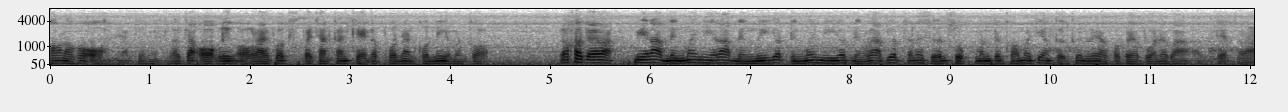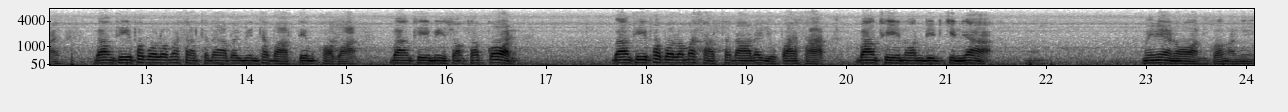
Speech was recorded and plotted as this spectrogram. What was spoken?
ของเราก็อ่อนเนี่ยเราจะออกเรื่องออกลายพวกประชันขันแข่งกับผลนั่นคนนี้มันก็ เราเข้าใจว่ามีลาบหนึ่งไม่มีลาบหนึ่งมียศหนึ่งไม่มียศหนึ่งลาบยศสนเสริญสุขมันเป็นของม่เที่ยงเกิดขึ้นแล้วก็แปรปรวนนะบาแตกสลาย บางทีพระบรมศาสดาไปวินทบาทเต็มขอบาท บางทีมีสองสามก้อน บางทีพระบรมศาสดาได้อยู่ปราสาทบางทีนอนดินกินหญ้าไม่แน่นอนของอันนี้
